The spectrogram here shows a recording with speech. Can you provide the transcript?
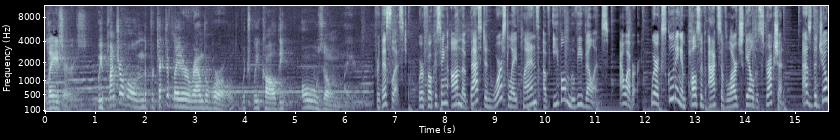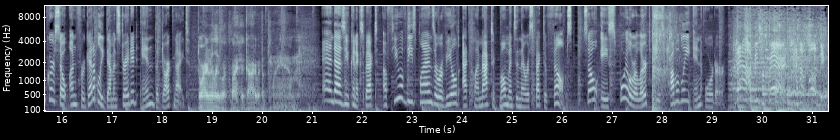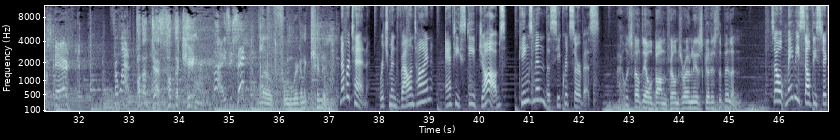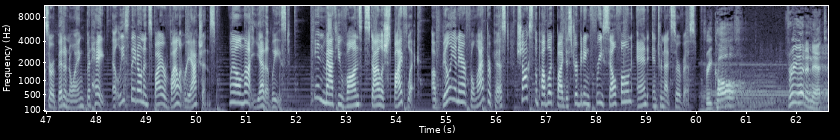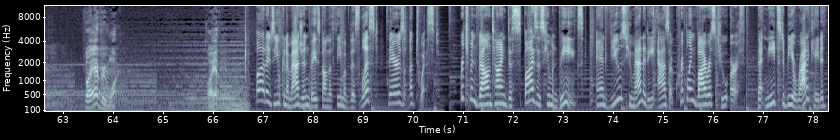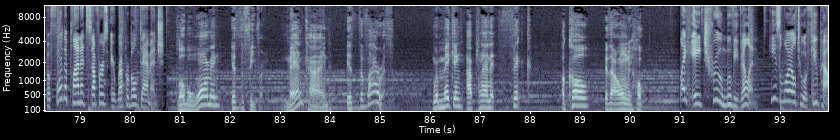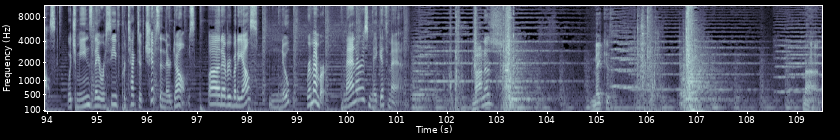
lasers, we punch a hole in the protective layer around the world, which we call the ozone layer. For this list, we're focusing on the best and worst laid plans of evil movie villains. However, we're excluding impulsive acts of large scale destruction, as the Joker so unforgettably demonstrated in The Dark Knight. Do I really look like a guy with a plan? And as you can expect, a few of these plans are revealed at climactic moments in their respective films, so a spoiler alert is probably in order. Yeah, be prepared! Yeah, we'll be prepared. For what? For the death of the king. Why, is he sick? No, fool, we're gonna kill him. Number 10 Richmond Valentine, Anti Steve Jobs, Kingsman The Secret Service. I always felt the old Bond films were only as good as the villain. So maybe selfie sticks are a bit annoying, but hey, at least they don't inspire violent reactions. Well, not yet at least. In Matthew Vaughn's stylish spy flick, a billionaire philanthropist shocks the public by distributing free cell phone and internet service. Free calls, free internet for everyone. Forever. But as you can imagine, based on the theme of this list, there's a twist. Richmond Valentine despises human beings and views humanity as a crippling virus to Earth that needs to be eradicated before the planet suffers irreparable damage. Global warming is the fever. Mankind is the virus. We're making our planet thick. A coal is our only hope. Like a true movie villain, he's loyal to a few pals, which means they receive protective chips in their domes. But everybody else? Nope. Remember, manners maketh man. Manners maketh man.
